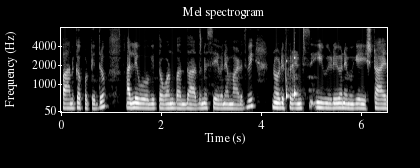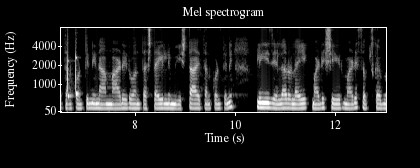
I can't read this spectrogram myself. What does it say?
ಪಾನಕ ಕೊಟ್ಟಿದ್ದರು ಅಲ್ಲಿ ಹೋಗಿ ತೊಗೊಂಡು ಬಂದು ಅದನ್ನು ಸೇವನೆ ಮಾಡಿದ್ವಿ. ನೋಡಿ ಫ್ರೆಂಡ್ಸ್ ಈ ವಿಡಿಯೋ ನಿಮಗೆ ಇಷ್ಟ ಆಯ್ತು ಅಂದ್ಕೊಳ್ತೀನಿ ನಾನು ಮಾಡಿರುವಂಥ ಸ್ಟೈಲ್ ನಿಮಗೆ ಇಷ್ಟ ಆಯ್ತು ಅಂದ್ಕೊಳ್ತೀನಿ ಪ್ಲೀಸ್ ಎಲ್ಲರೂ ಲೈಕ್ ಮಾಡಿ ಶೇರ್ ಮಾಡಿ ಸಬ್ಸ್ಕ್ರೈಬ್ ಮಾಡಿ.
